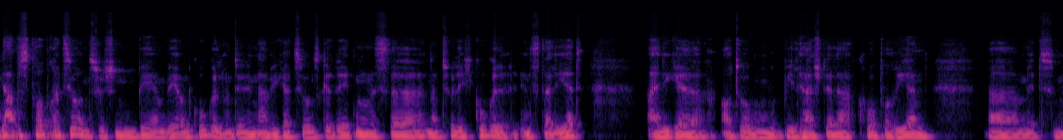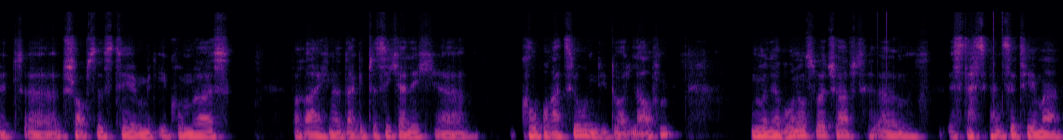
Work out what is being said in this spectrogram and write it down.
gab es Kooperationen zwischen BMW und Google und in den Navigationsgeräten ist äh, natürlich Google installiert. Einige Automobilhersteller kooperieren äh, mit, mit äh, Shopsystemen, mit E-Commerce-Bereichen. Also da gibt es sicherlich äh, Kooperationen, die dort laufen. Nur in der Wohnungswirtschaft ähm, ist das ganze Thema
